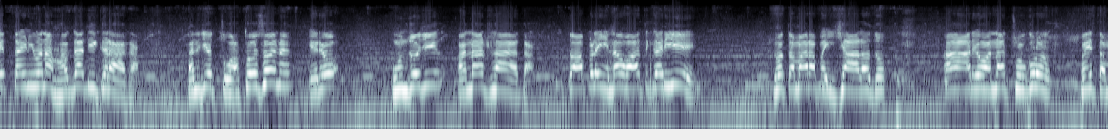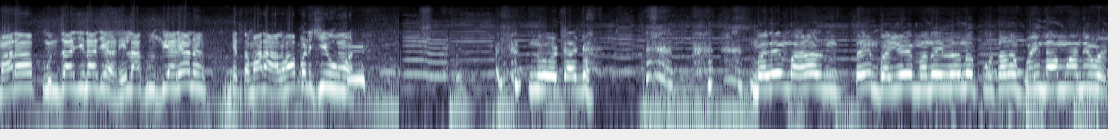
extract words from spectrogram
એ ત્રણ હગા દીકરા હતા. અને જે ચોથો છે ને એ રહ્યો પૂંજોજી અનાથ લાયા હતા. તો આપણે એના વાત કરીએ. જો તમારા પૈસા હાલો તો. આ રહ્યો અનાથ છોકરો. ભાઈ તમારા પૂંજાજીના જે અઢી લાખ રૂપિયા રહ્યા ને એ તમારા હાલવા પડશે એવું નો કાકા. ભલે મારા ત્રણ ભાઈઓએ મને એવાનો પોતાનો ભાઈ ના હોય,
